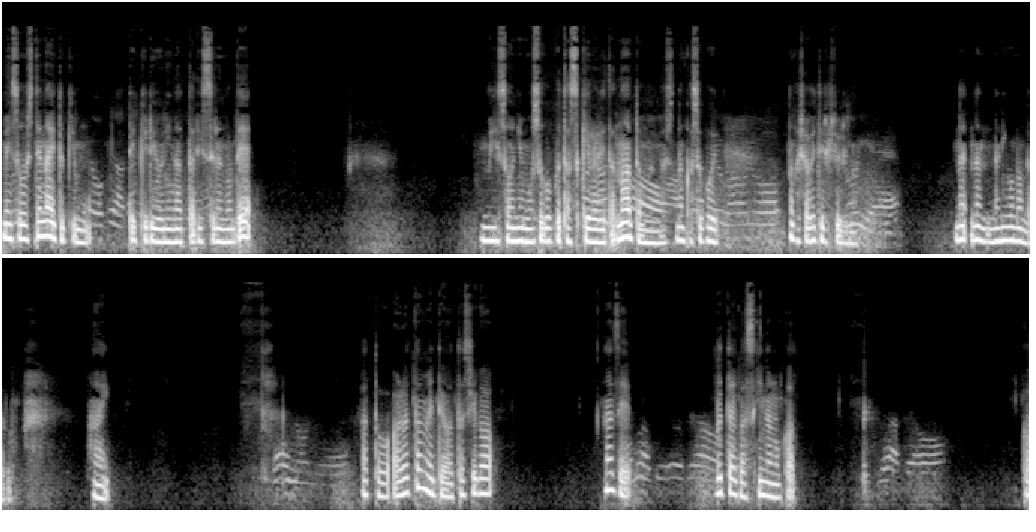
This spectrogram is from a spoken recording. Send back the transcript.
瞑想してない時もできるようになったりするので、瞑想にもすごく助けられたなと思います。なんかすごい、なんか喋ってる人いるな。な、な、何語なんだろう。はい。あと、改めて私が、なぜ舞台が好きなのか、が、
